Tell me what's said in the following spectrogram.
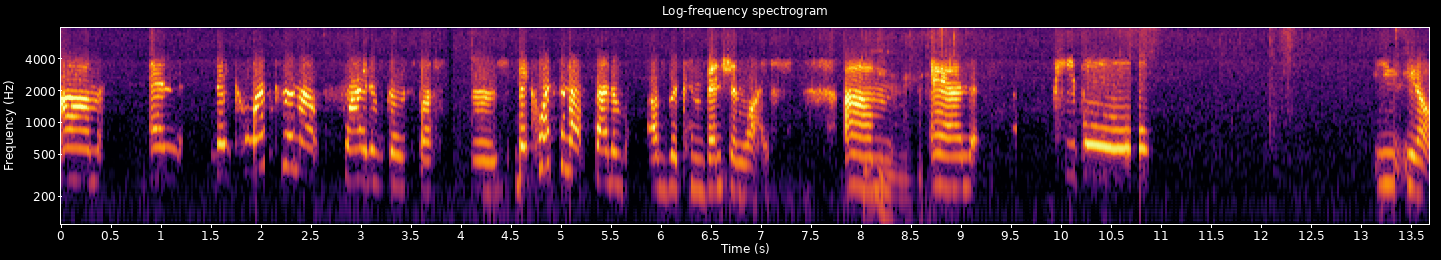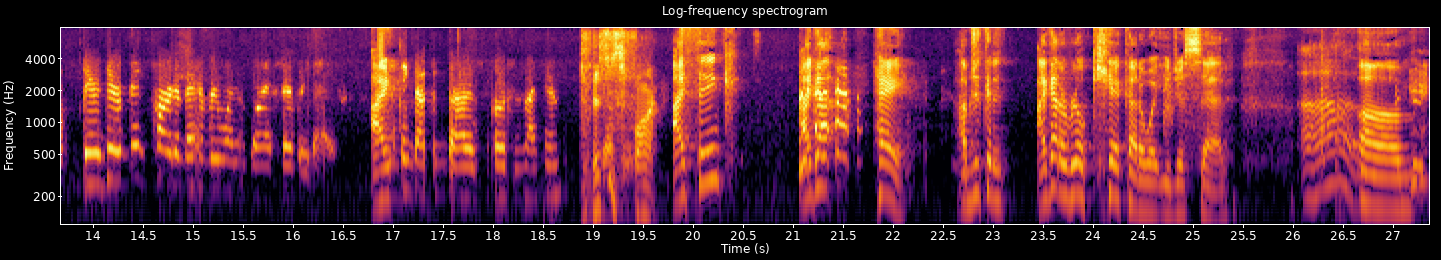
um, and they collect them outside of Ghostbusters. They collect them outside of, of the convention life, um, and people, you you know, they're they're a big part of everyone's life every day. I I think that's about as close as I can. This is fun. I think I got. hey, I'm just gonna. I got a real kick out of what you just said. Oh. Um,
